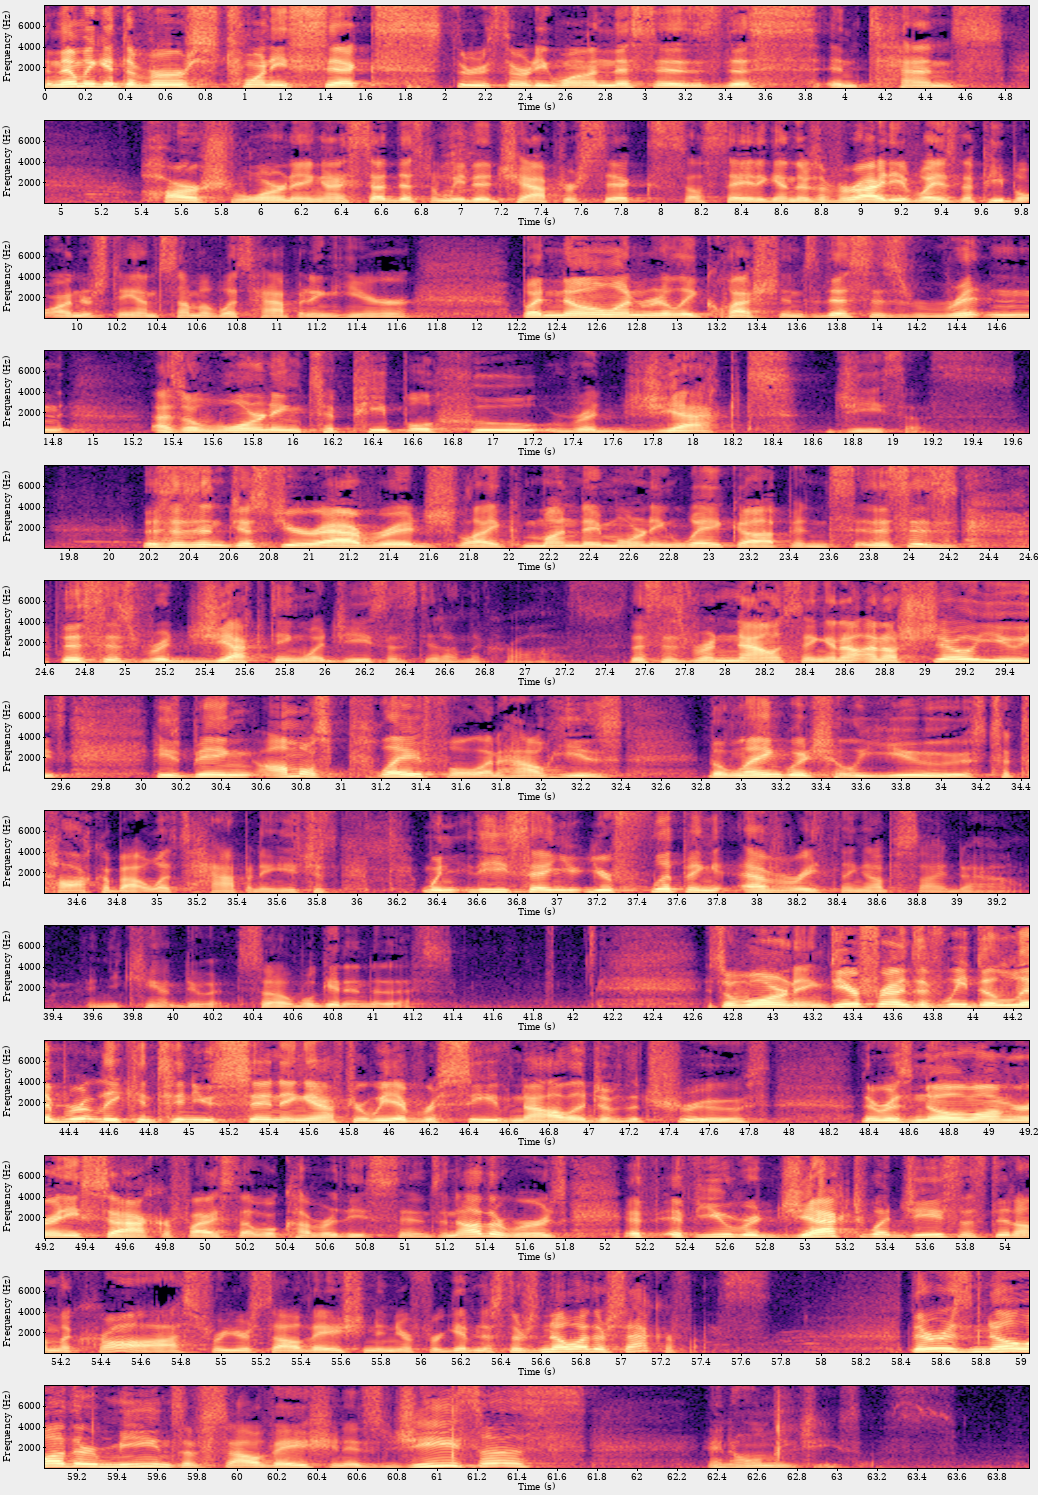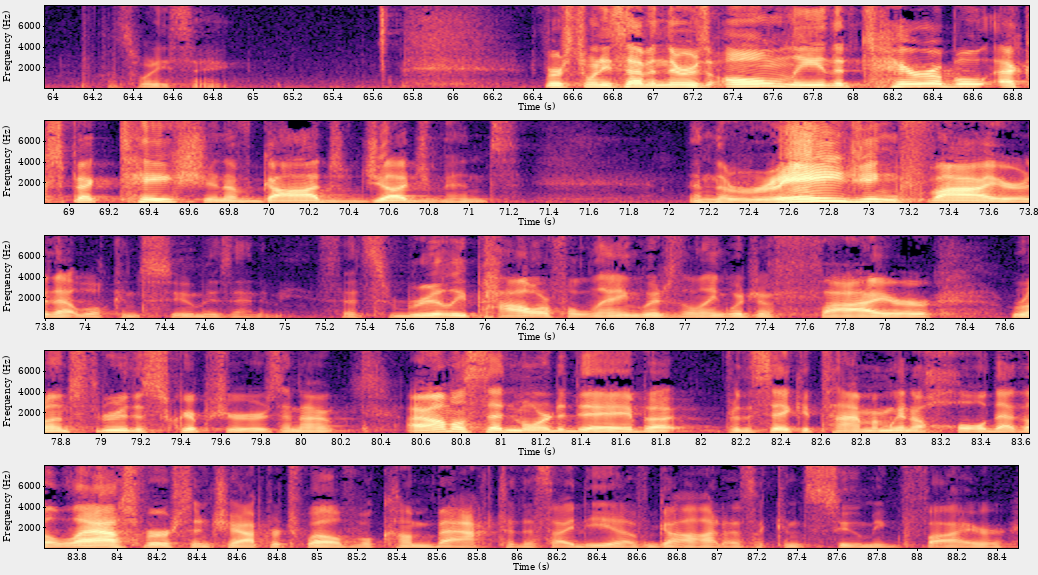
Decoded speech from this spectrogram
And then we get to verse 26 through 31. This is this intense, harsh warning. I said this when we did chapter 6. I'll say it again. There's a variety of ways that people understand some of what's happening here, but no one really questions. This is written as a warning to people who reject Jesus. This isn't just your average, like Monday morning wake up, and this is, this is rejecting what Jesus did on the cross. This is renouncing. And, I, and I'll show you, he's, he's being almost playful in how he's the language he'll use to talk about what's happening. He's just when he's saying you're flipping everything upside down and you can't do it. So we'll get into this. It's a warning. Dear friends, if we deliberately continue sinning after we have received knowledge of the truth, there is no longer any sacrifice that will cover these sins. In other words, if, if you reject what Jesus did on the cross for your salvation and your forgiveness, there's no other sacrifice. There is no other means of salvation. It's Jesus and only Jesus. That's what he's saying. Verse 27 there is only the terrible expectation of God's judgment and the raging fire that will consume his enemies. That's really powerful language. The language of fire runs through the scriptures. And I, I almost said more today, but for the sake of time, I'm going to hold that. The last verse in chapter 12 will come back to this idea of God as a consuming fire.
